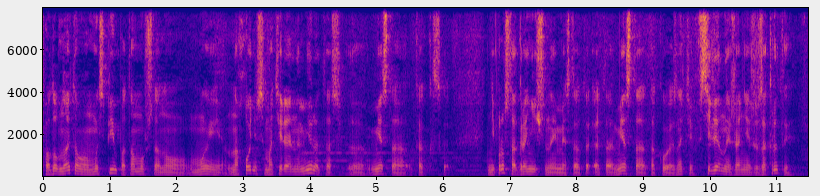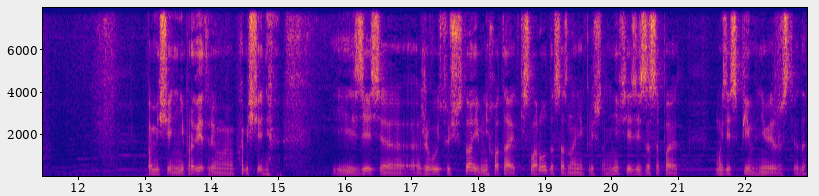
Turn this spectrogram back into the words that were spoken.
Подобно этому мы спим, потому что ну, мы находимся, материальный мир – это э, место, как не просто ограниченное место, это, это место такое, знаете, вселенные же, они же закрыты, помещения, непроветриваемое помещение. И здесь э, живые существа, им не хватает кислорода, сознания Кришны, они все здесь засыпают. Мы здесь спим в невежестве, да?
